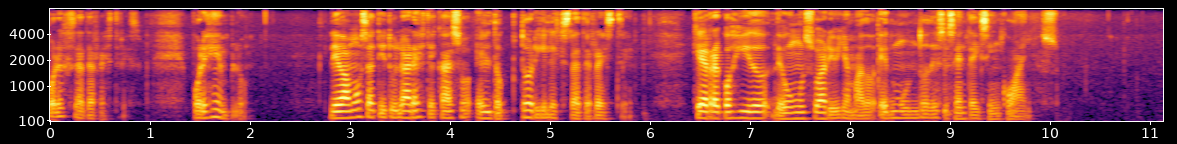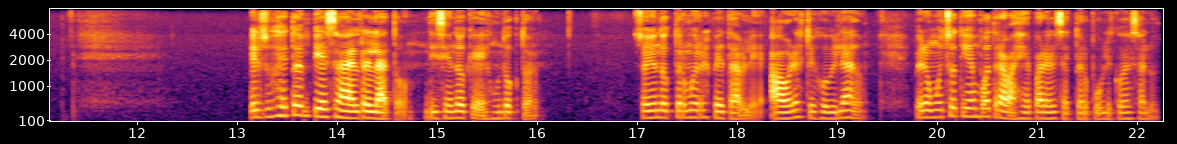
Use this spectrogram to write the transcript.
por extraterrestres. Por ejemplo, le vamos a titular a este caso El Doctor y el Extraterrestre, que he recogido de un usuario llamado Edmundo de 65 años. El sujeto empieza el relato diciendo que es un doctor. Soy un doctor muy respetable, ahora estoy jubilado, pero mucho tiempo trabajé para el sector público de salud.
